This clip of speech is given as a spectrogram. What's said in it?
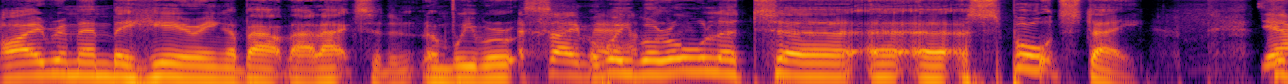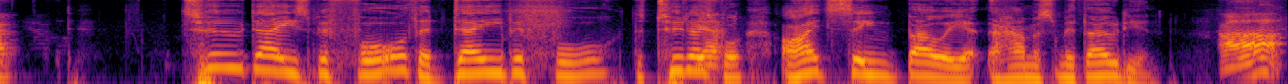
I remember hearing about that accident, and we were Same we were all at uh, a, a sports day. Yeah. Two days before, the day before, the two days Yeah. before, I'd seen Bowie at the Hammersmith Odeon. Ah.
